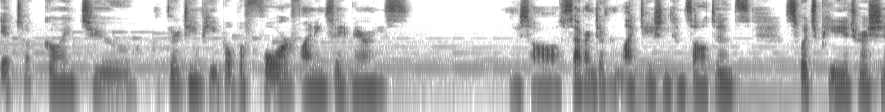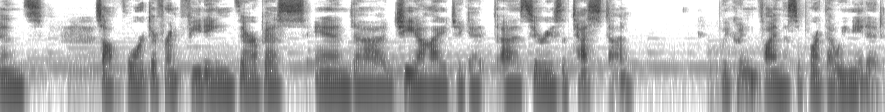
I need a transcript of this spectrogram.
It took going to 13 people before finding St. Mary's. We saw seven different lactation consultants, switch pediatricians, saw four different feeding therapists and uh, GI to get a series of tests done. We couldn't find the support that we needed.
